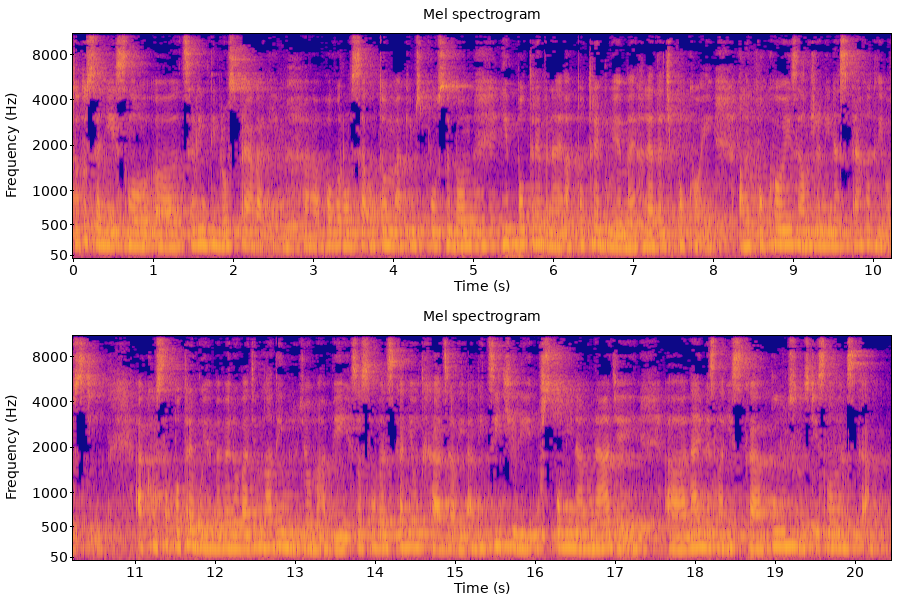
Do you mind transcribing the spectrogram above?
Toto sa nieslo e, celým tým rozprávaním. Hovorilo sa o tom, akým spôsobom je potrebné a potrebujeme hľadať pokoj, ale pokoj založený na spravodlivosti ako sa potrebujeme venovať mladým ľuďom, aby zo Slovenska neodchádzali, aby cítili už spomínanú nádej, a najmä z hľadiska budúcnosti Slovenska.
